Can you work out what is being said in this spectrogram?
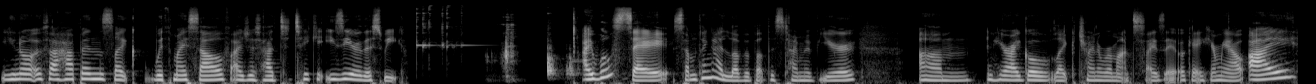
you know, if that happens, like with myself, I just had to take it easier this week. I will say something I love about this time of year. Um, and here I go, like trying to romanticize it. Okay, hear me out. I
